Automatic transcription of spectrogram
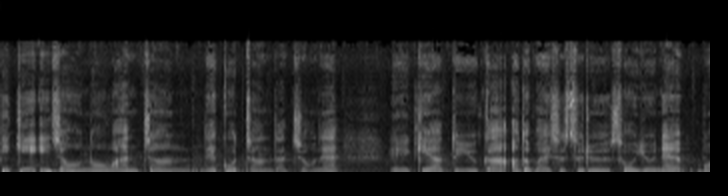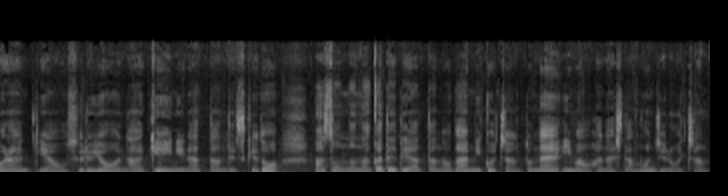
匹以上のワンちゃん猫ちゃんたちをねえ、ケアというかアドバイスするそういうねボランティアをするような経緯になったんですけど、まあ、そんな中で出会ったのがみこちゃんとね今お話したもんじろうちゃん。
